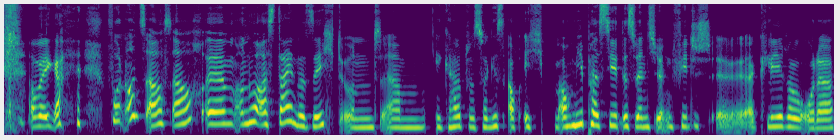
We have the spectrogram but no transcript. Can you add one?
Aber egal. Von uns aus auch ähm, nur aus deiner Sicht. Und ähm, egal, ob du das vergisst, auch ich, auch mir passiert ist, wenn ich irgendeinen Fetisch äh, erkläre oder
